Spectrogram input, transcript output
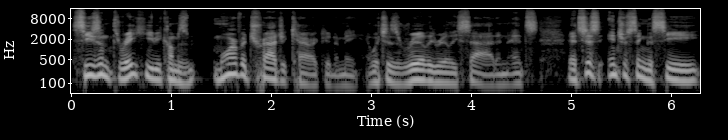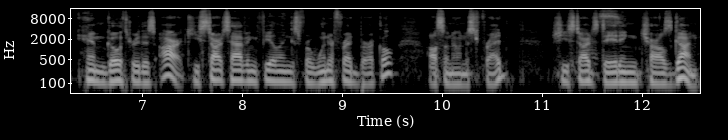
Season three, he becomes more of a tragic character to me, which is really, really sad. And it's it's just interesting to see him go through this arc. He starts having feelings for Winifred Burkle, also known as Fred. She starts dating Charles Gunn.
